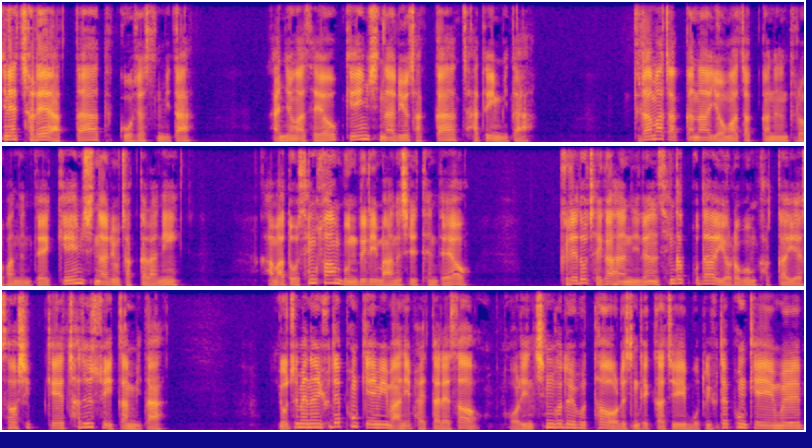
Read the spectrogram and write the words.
신해철의 아따 듣고 오셨습니다. 안녕하세요. 게임 시나리오 작가 자드입니다. 드라마 작가나 영화 작가는 들어봤는데 게임 시나리오 작가라니 아마도 생소한 분들이 많으실 텐데요. 그래도 제가 하는 일은 생각보다 여러분 가까이에서 쉽게 찾을 수 있답니다. 요즘에는 휴대폰 게임이 많이 발달해서 어린 친구들부터 어르신들까지 모두 휴대폰 게임을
